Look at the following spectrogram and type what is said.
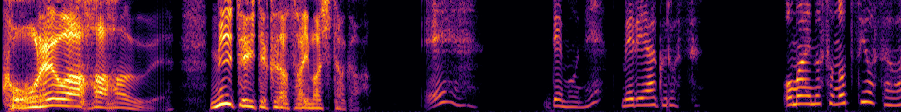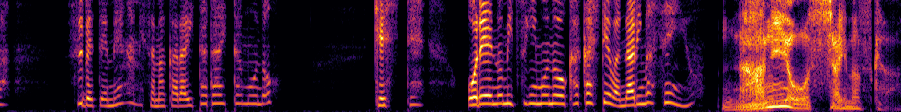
これは母上見ていてくださいましたが。ええ。でもねメレアグロス。お前のその強さは全て女神様からいただいたもの。決してお礼の貢ぎ物を欠かしてはなりませんよ何をおっしゃいますか？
